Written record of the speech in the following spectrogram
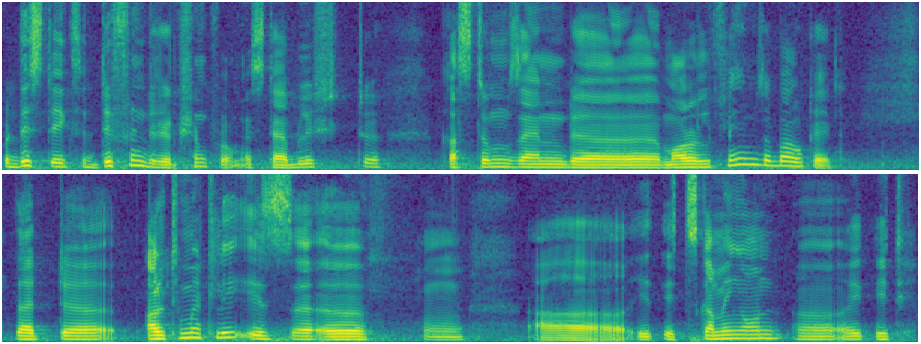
but this takes a different direction from established uh, customs and uh, moral claims about it that uh, ultimately is mm, it is coming on it, it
